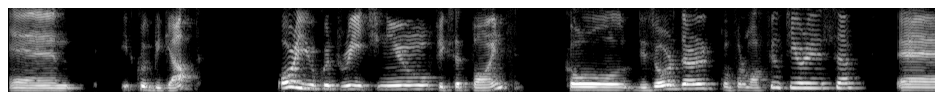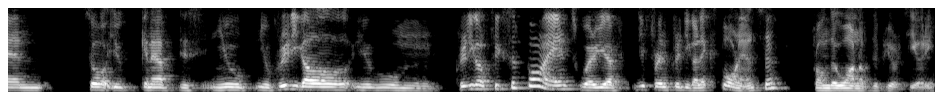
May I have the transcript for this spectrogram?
and it could be gapped, or you could reach new fixed points called disorder conformal field theories, and so you can have this new new critical new um, critical fixed points where you have different critical exponents from the one of the pure theory.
